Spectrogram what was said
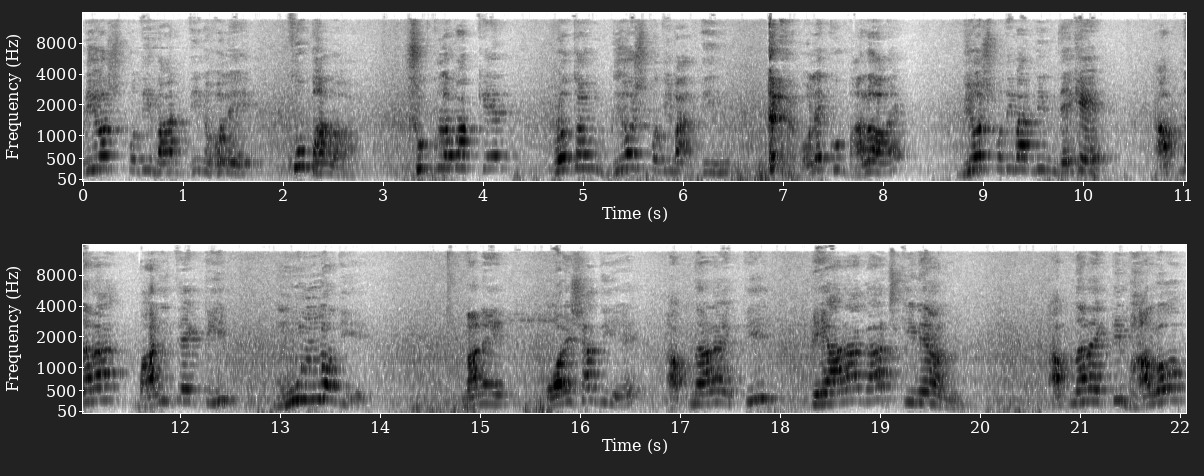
বৃহস্পতিবার দিন হলে খুব ভালো হয়। শুক্লপক্ষের প্রথম বৃহস্পতিবার দিন হলে খুব ভালো হয়। বৃহস্পতিবার দিন দেখে আপনারা বাড়িতে একটি মূল্য দিয়ে মানে পয়সা দিয়ে আপনারা একটি পেয়ারা গাছ কিনে আনুন। আপনারা একটি ভালো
